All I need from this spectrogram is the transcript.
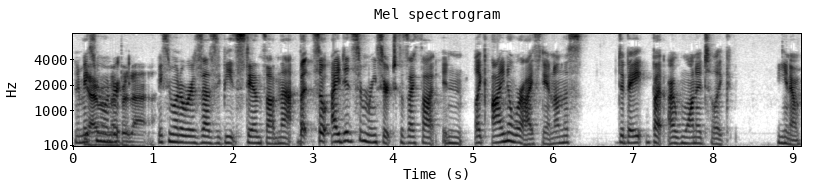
It makes yeah, me I wonder. that. Makes me wonder where Zazie Beetz stands on that. But so I did some research because I thought in like I know where I stand on this debate, but I wanted to like, you know,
